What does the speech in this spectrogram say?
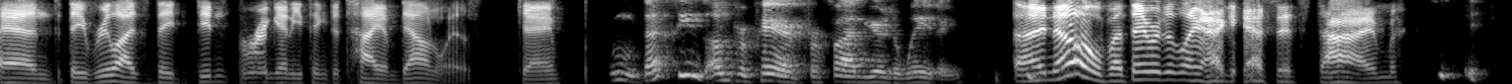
and they realize they didn't bring anything to tie him down with, okay? Ooh, that seems unprepared for five years of waiting. I know, but they were just like, I guess it's time.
